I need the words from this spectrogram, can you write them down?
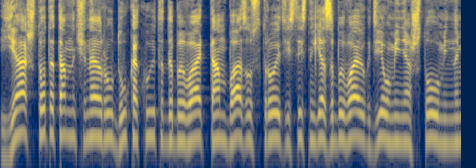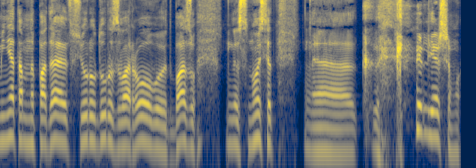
Я что-то там начинаю руду какую-то добывать, там базу строить. Естественно, я забываю, где у меня что. У меня, на меня там нападают, всю руду разворовывают, базу сносят э, к, к лешему.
